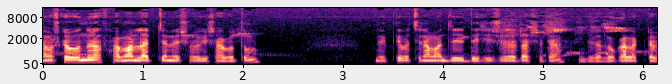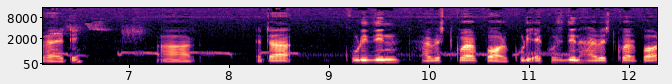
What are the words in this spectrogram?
নমস্কার বন্ধুরা ফার্মার লাইফ চ্যানেলে সবাইকে স্বাগতম। দেখতে পাচ্ছেন আমার যে দেশি সোজাটা সেটা, যেটা লোকাল একটা ভ্যারাইটি আর এটা কুড়ি দিন হারভেস্ট করার পর, কুড়ি একুশ দিন হারভেস্ট করার পর,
